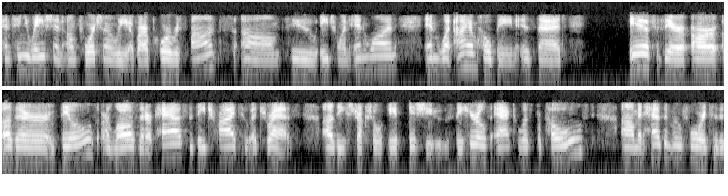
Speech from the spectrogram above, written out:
continuation, unfortunately, of our poor response um, to H1N1. And what I am hoping is that if there are other bills or laws that are passed, that they try to address uh, these structural I- issues. The HEROES Act was proposed um, it hasn't moved forward to the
